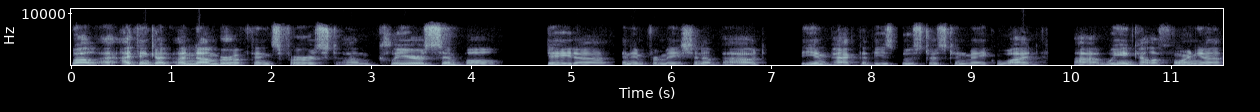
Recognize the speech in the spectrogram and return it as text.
Well, I, I think a, a, number of things. First, um, clear, simple data and information about the impact that these boosters can make, what uh, we in California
